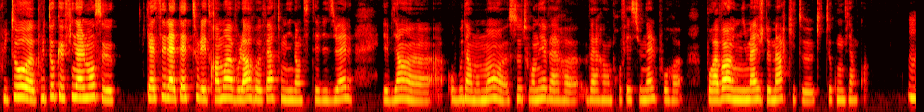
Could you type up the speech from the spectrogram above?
plutôt, euh, plutôt que finalement se casser la tête tous les trois mois à vouloir refaire ton identité visuelle, eh bien, euh, au bout d'un moment, euh, se tourner vers, vers un professionnel pour, pour avoir une image de marque qui te, qui te convient. Quoi. Mm.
